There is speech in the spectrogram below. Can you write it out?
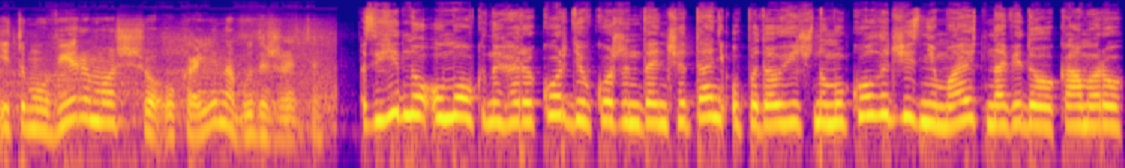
І тому віримо, що Україна буде жити. Згідно умов книги рекордів, кожен день читань у педагогічному коледжі знімають на відеокамеру.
